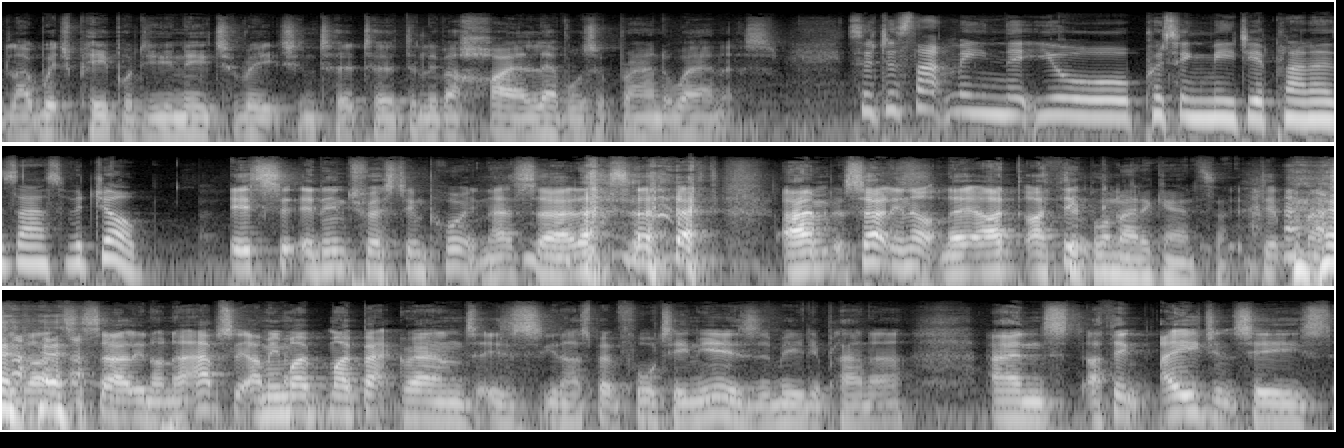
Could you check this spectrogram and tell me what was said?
like which people do you need to reach and to, to deliver higher levels of brand awareness. So does that mean that you're putting media planners out of a job? It's an interesting point. That's uh, that's uh, um, certainly not. No, I, I think diplomatic answer. Diplomatic answer, certainly not. No, absolutely. I mean, my, my background is you know I spent 14 years as a media planner, and I think agencies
